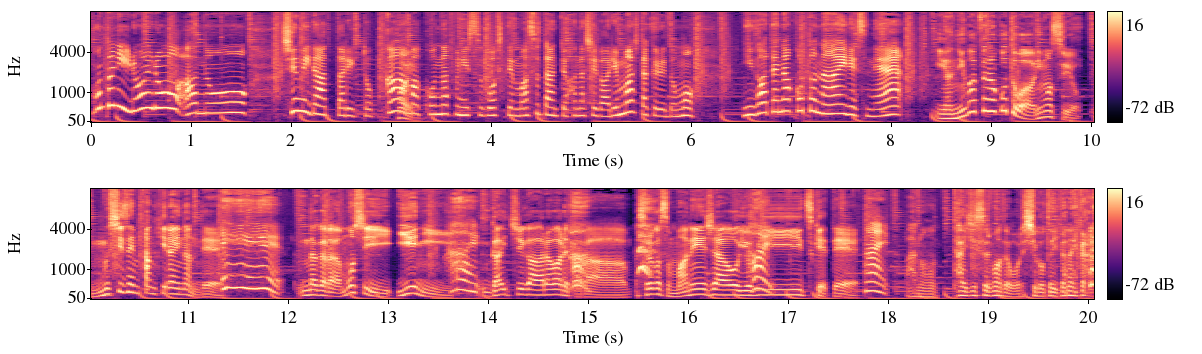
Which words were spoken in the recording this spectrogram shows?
本当にいろいろあの趣味だったりとか、はい。まあこんな風に過ごしてますなんていう話がありましたけれども苦手なことないですね。いや苦手なことはありますよ。虫全般嫌いなんで。ええだからもし家にはい。害虫が現れたら、それこそマネージャーを呼びつけて、はい。あの退治するまで俺仕事行かないから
